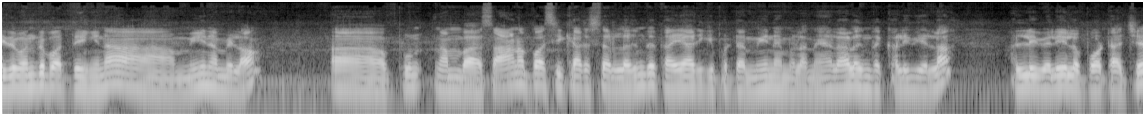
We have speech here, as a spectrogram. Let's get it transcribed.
இது வந்து பார்த்தீங்கன்னா மீன் அமிலம். புண் நம்ம சாணப்பாசி கரைசல்லேருந்து தயாரிக்கப்பட்ட மீன் அமிலம். மேலால் இந்த கழிவியெல்லாம் அள்ளி வெளியில் போட்டாச்சு.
